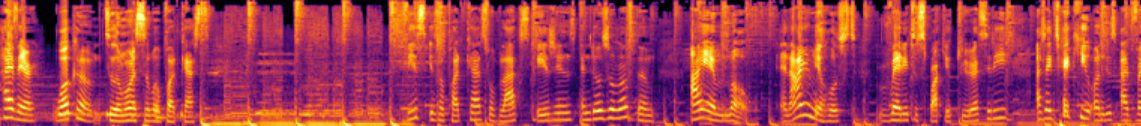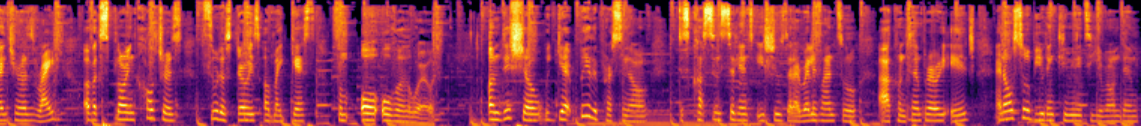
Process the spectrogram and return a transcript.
Hi there, welcome to the More Sibyl Podcast. This is a podcast for Blacks, Asians, and those who love them. I am Mo, and I am your host, ready to spark your curiosity as I take you on this adventurous ride of exploring cultures through the stories of my guests from all over the world. On this show, we get really personal, discussing salient issues that are relevant to our contemporary age and also building community around them.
